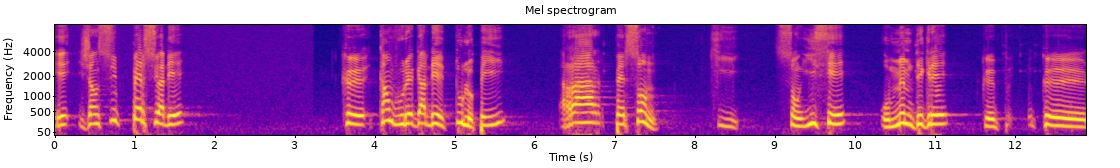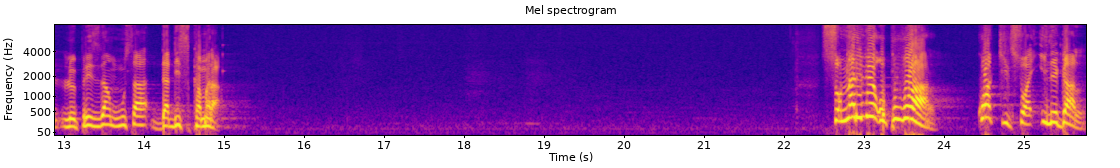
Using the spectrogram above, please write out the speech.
Et j'en suis persuadé que quand vous regardez tout le pays, rares personnes qui sont hissées au même degré que, que le président Moussa Dadis Kamara. Son arrivée au pouvoir, quoi qu'il soit illégal,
